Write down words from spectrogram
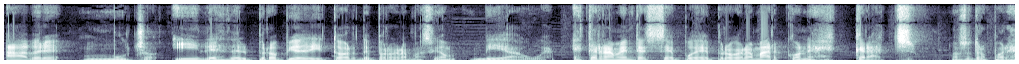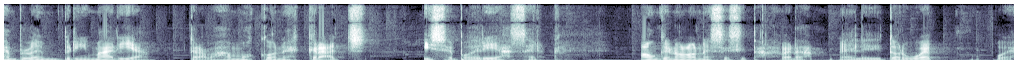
abre mucho. Y desde el propio editor de programación vía web. Realmente se puede programar con Scratch. Nosotros, por ejemplo, en primaria trabajamos con Scratch y se podría hacer. Aunque no lo necesita, la verdad. El editor web, pues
